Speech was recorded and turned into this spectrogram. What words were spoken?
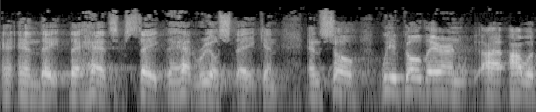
and, they, they had steak. They had real steak. And, and so we'd go there and I, I would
